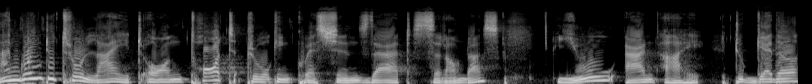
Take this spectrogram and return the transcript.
I'm going to throw light on thought provoking questions that surround us, you and I. Together,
